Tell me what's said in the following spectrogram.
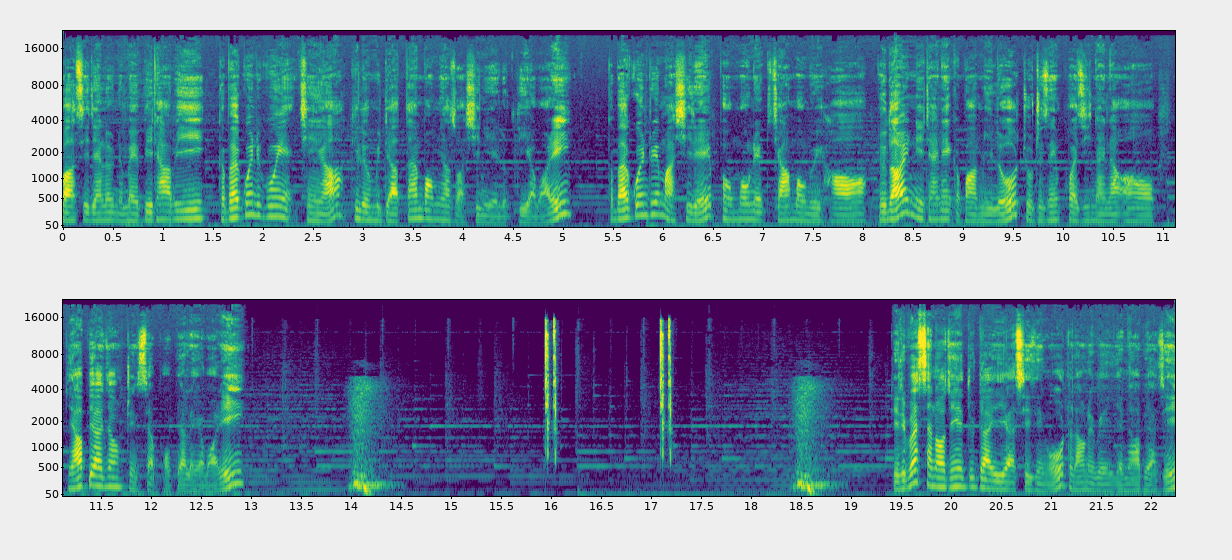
ပါစီတန်လို့နာမည်ပေးထားပြီးကပတ်ကွင်းတစ်ကွင်းရဲ့အချင်းဟာကီလိုမီတာတန်းပေါင်းများစွာရှိနေတယ်လို့သိရပါတယ်။ကပတ်ကွင်းတွင်းမှာရှိတဲ့ပုံမုံနဲ့တခြားမုံတွေဟာလူသားတွေနေထိုင်တဲ့ကဘာမြေလို့ဂျိုတစ်စင်းဖွဲ့စည်းနိုင်လောက်အောင်များပြားကြောင်းတင်ဆက်ဖော်ပြလိုက်ရပါတယ်။ ဒီတစ်ပတ်ဆန်တော်ချင်းရဲ့တုတ္တရေးရအစီအစဉ်ကိုဒီလောက်နဲ့ပဲရနာပြစီ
